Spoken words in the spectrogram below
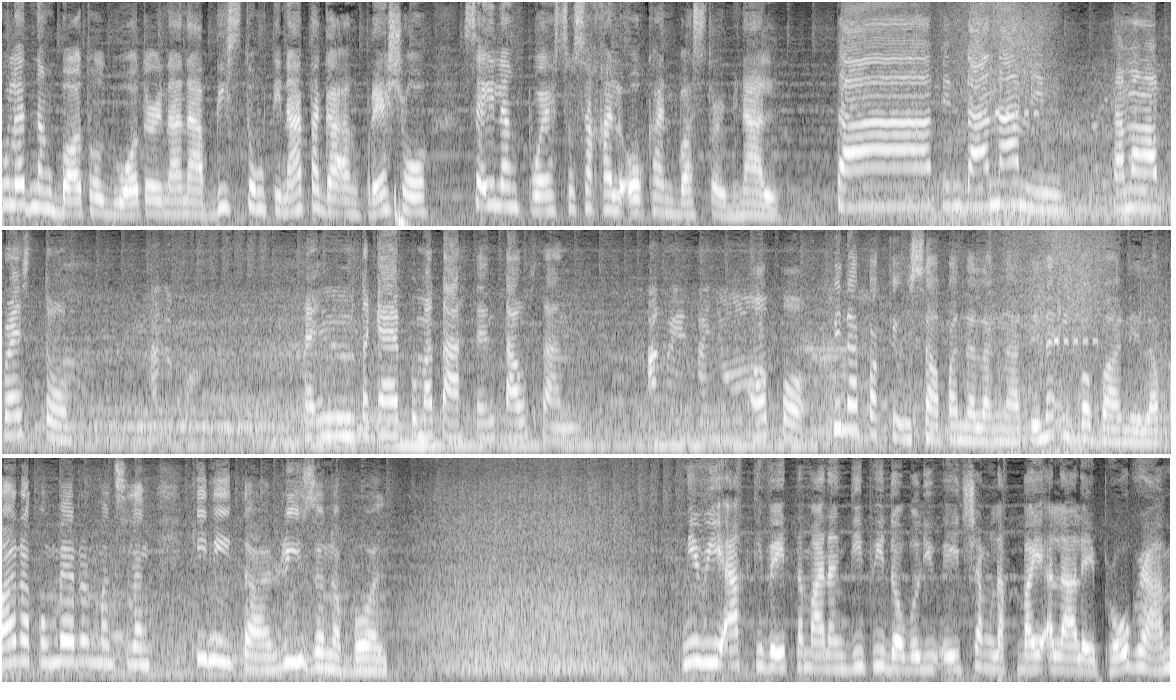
tulad ng bottled water na nabistong tinataga ang presyo sa ilang pwesto sa Caloocan Bus Terminal. Sa tindahan namin, sa mga presto. Ano po? Kaya, kaya pumataas, 10,000. Ang renta nyo? Opo. pinapakiusapan na lang natin na ibaba nila para kung meron man silang kinita, reasonable. Ni-reactivate naman ng DPWH ang Lakbay Alalay program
